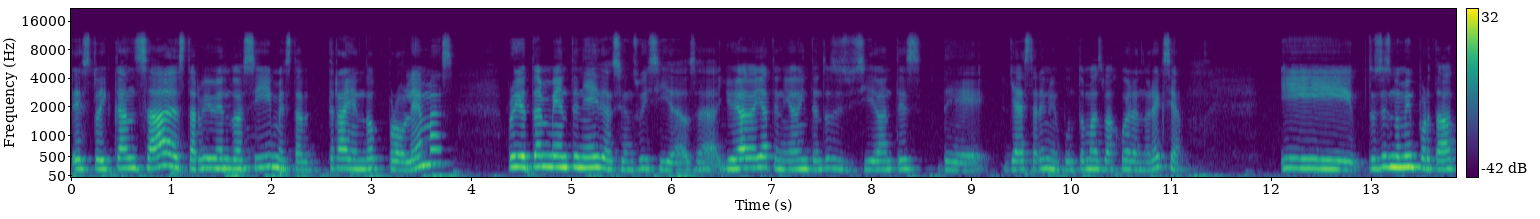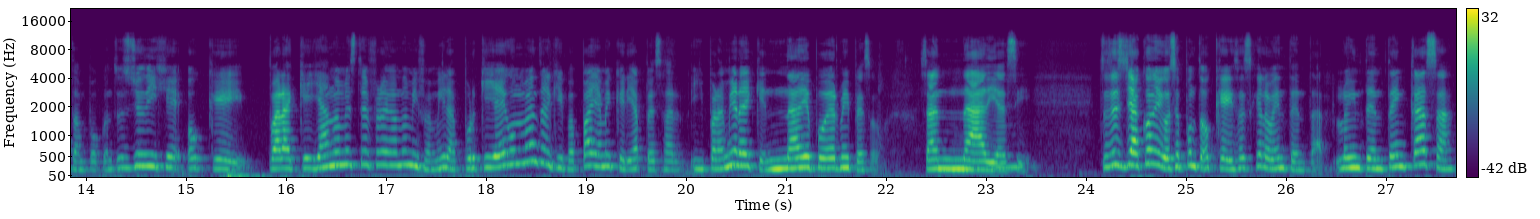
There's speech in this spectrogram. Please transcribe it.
estoy cansada de estar viviendo así, me está trayendo problemas, pero yo también tenía ideación suicida, o sea, yo ya había tenido intentos de suicidio antes de ya estar en mi punto más bajo de la anorexia. Y entonces no me importaba tampoco. Entonces yo dije, ok, para que ya no me esté fregando mi familia, porque ya llegó un momento en el que mi papá ya me quería pesar y para mí era de que nadie puede ver mi peso, o sea, nadie así. Entonces ya cuando llegó ese punto, ok, sabes que lo voy a intentar. Lo intenté en casa,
